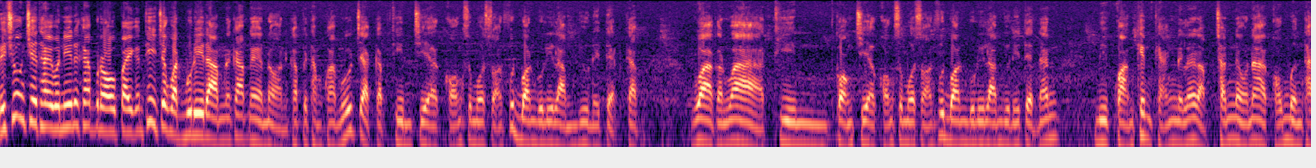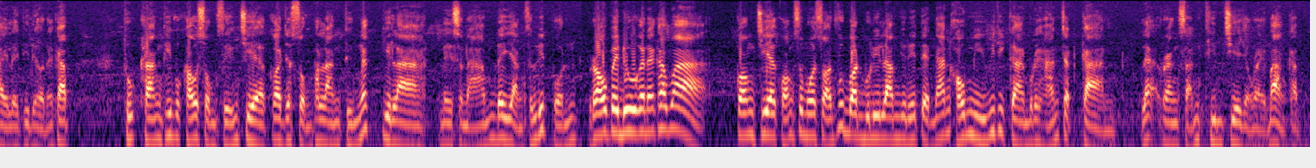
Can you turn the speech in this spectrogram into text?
ในช่วงเชียร์ไทยวันนี้นะครับเราไปกันที่จังหวัดบุรีรัมย์นะครับแน่นอนครับไปทำความรู้จักกับทีมเชียร์ของสโมสรฟุตบอลบุรีรัมย์ยูไนเต็ดครับว่ากันว่าทีมกองเชียร์ของสโมสรฟุตบอลบุรีรัมย์ยูไนเต็ดนั้น มีความเข้มแข็งในระดับชั้นแนวหน้าของเมืองไทยเลยทีเดียวนะครับทุกครั้งที่พวกเขาส่งเสียงเชียร์ก็จะส่งพลังถึงนักกีฬาในสนามได้อย่างสลิดผล เราไปดูกันนะครับว่ากองเชียร์ของสโมสรฟุตบอลบุรีรัมย์ยูไนเต็ดนั้นเขามีวิธีการบริหารจัดการ และรังสรรค์ทีมเชียร์อย่างไรบ้างครับ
